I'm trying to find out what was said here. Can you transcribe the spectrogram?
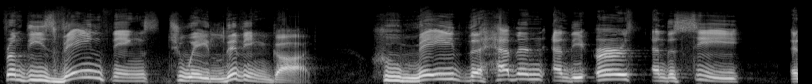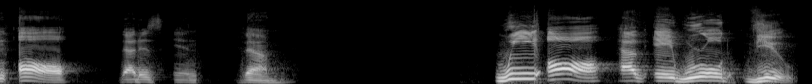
from these vain things to a living God who made the heaven and the earth and the sea and all that is in them. We all have a world view.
